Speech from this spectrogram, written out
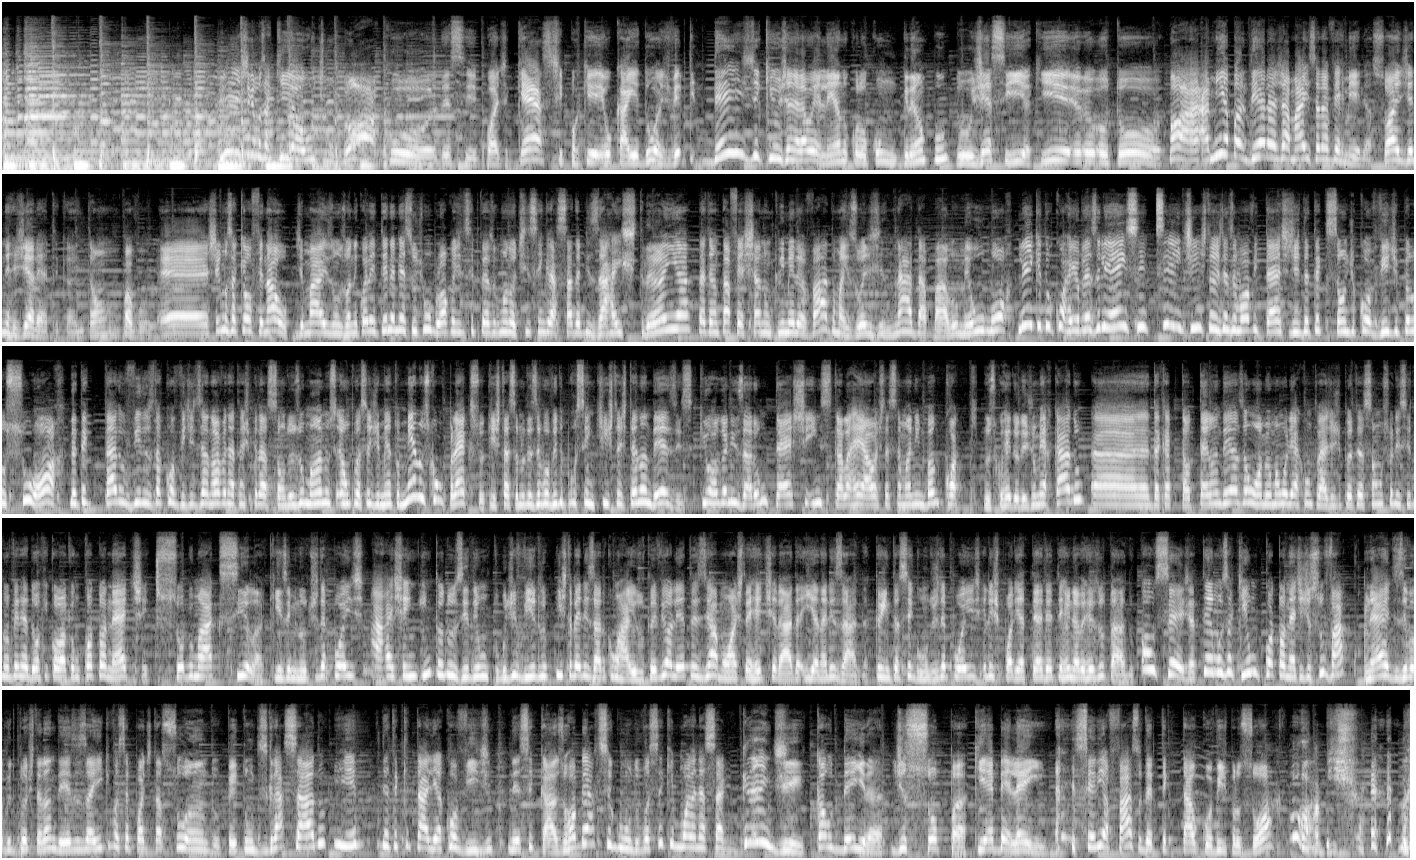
Chegamos aqui ao último bloco desse podcast, porque eu caí duas vezes. Desde que o General Heleno colocou um grampo do GSI aqui, eu, eu- eu tô. Bom, a, a minha bandeira jamais será vermelha, só de energia elétrica. Então, por favor. É, chegamos aqui ao final de mais um Zona em Quarentena. Nesse último bloco, a gente sempre traz alguma notícia engraçada, bizarra, estranha, pra tentar fechar num clima elevado, mas hoje nada abala o meu humor. Link do Correio Brasiliense. Cientistas desenvolvem testes de detecção de Covid pelo suor. Detectar o vírus da Covid-19 na transpiração dos humanos é um procedimento menos complexo que está sendo desenvolvido por cientistas tailandeses que organizaram um teste em escala real esta semana em Bangkok. Nos corredores de um mercado ah, da capital tailandesa, um homem e uma mulher com traje de proteção solicitam um vendedor que coloque um cotonete sob uma axila. 15 minutos depois, a haste é introduzida em um tubo de vidro esterilizado com raios ultravioletas e a amostra é retirada e analisada. 30 segundos depois, eles podem até determinar o resultado. Ou seja, temos aqui um cotonete de sovaco, né, desenvolvido pelos tailandeses aí que você pode estar suando, feito um desgraçado e detectar ali a Covid nesse caso. Roberto II, você que mora nessa grande caldeira de sopa que é Belém, seria fácil detectar o Covid pelo suor? Porra, bicho.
